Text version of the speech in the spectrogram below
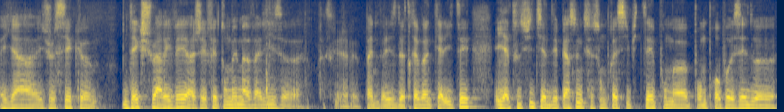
Et il y a, je sais que dès que je suis arrivé, euh, j'ai fait tomber ma valise euh, parce que j'avais pas une valise de très bonne qualité. Et il y a tout de suite, il y a des personnes qui se sont précipitées pour me, pour me proposer de,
